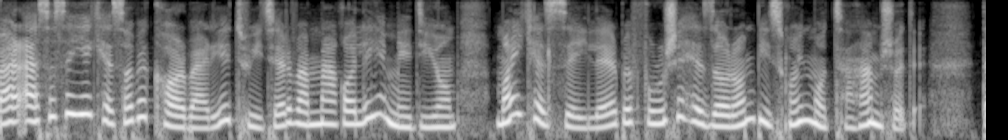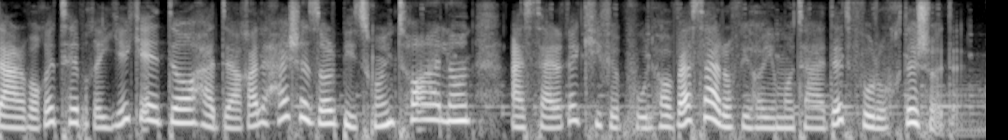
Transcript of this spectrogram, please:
بر اساس یک حساب کاربری توییتر و مقاله مدیوم مایکل سیلر به فروش هزاران بیت کوین متهم شده در واقع طبق یک ادعا حداقل 8000 بیت کوین تا الان از طریق کیف پولها و صرافی های متعدد فروخته شده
